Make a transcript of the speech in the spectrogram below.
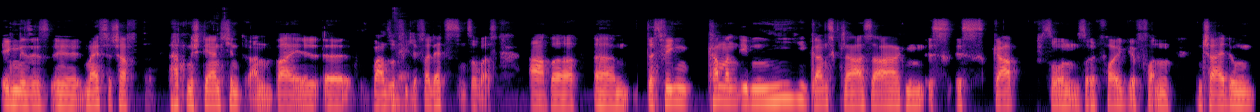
irgendeine äh, Meisterschaft hat ein Sternchen dran, weil äh, waren so viele verletzt und sowas. Aber ähm, deswegen kann man eben nie ganz klar sagen, es, es gab so, so eine Folge von Entscheidungen,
